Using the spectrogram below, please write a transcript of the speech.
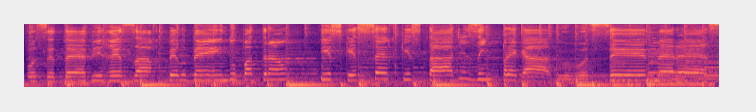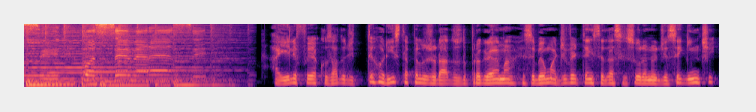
Você deve rezar pelo bem do patrão, esquecer que está desempregado. Você merece, você merece. Aí ele foi acusado de terrorista pelos jurados do programa, recebeu uma advertência da censura no dia seguinte,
